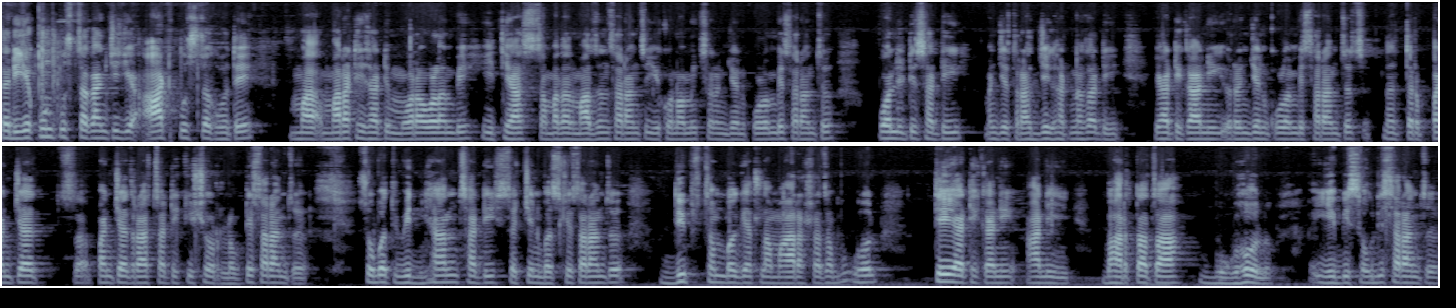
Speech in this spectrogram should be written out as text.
तर एकूण पुस्तकांचे जे आठ पुस्तक होते मा मराठीसाठी मोरावळंबे इतिहास समाधान महाजन सरांचं इकॉनॉमिक्स रंजन कोळंबे सरांचं पॉलिटीसाठी म्हणजेच राज्यघटनासाठी या ठिकाणी रंजन कोळंबे सरांचंच नंतर पंचायत पंचायत राजसाठी किशोर लवटे सरांचं सोबत विज्ञानसाठी सचिन बसके सरांचं दीपस्तंभ घेतला महाराष्ट्राचा भूगोल ते या ठिकाणी आणि भारताचा भूगोल ए बी सौदी सरांचं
